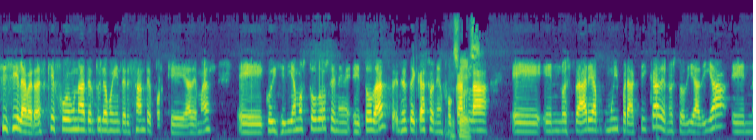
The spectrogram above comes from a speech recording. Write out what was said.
Sí, sí, la verdad es que fue una tertulia muy interesante porque además eh, coincidíamos todos, en, eh, todas, en este caso, en enfocarla eh, en nuestra área muy práctica de nuestro día a día, en,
